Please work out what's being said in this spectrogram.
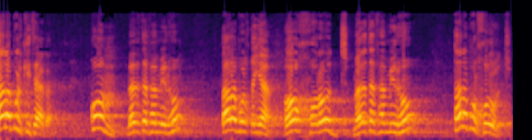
طلب الكتابة. قم ماذا تفهم منه؟ طلب القيام. اخرج ماذا تفهم منه؟ طلب الخروج.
